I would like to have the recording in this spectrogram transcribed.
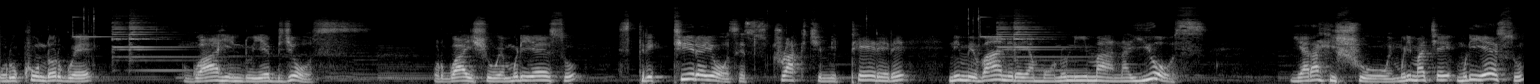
urukundo rwe rwahinduye byose. Urwahishuwe muri yesu sitirikitire yose sitarakici imiterere n'imibanire ya muntu n'imana yose yarahishuwe. Muri make muri yesu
